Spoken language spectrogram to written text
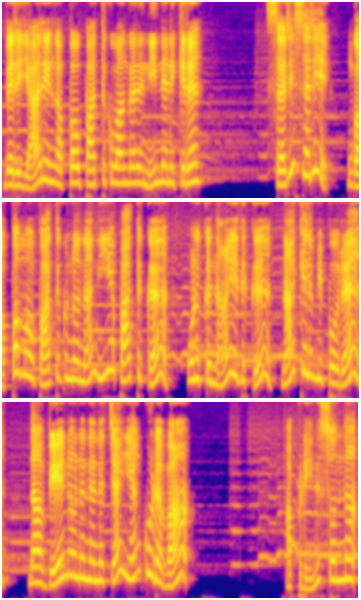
வேற யார் எங்க அப்பாவை பாத்துக்குவாங்கன்னு நீ நினைக்கிற? சரி சரி. உங்க அப்பா அம்மாவை பாத்துக்கணும்னா நீயே பாத்துக்க உனக்கு நான் எதுக்கு? நான் கிளம்பி போறேன். நான் வேணும்னு நினைச்சா என் கூட வா. அப்படின்னு சொன்னான்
